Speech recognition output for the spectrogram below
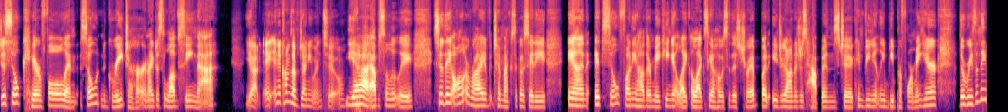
just so careful and so great to her. And I just love seeing that. Yeah, and it comes off genuine too. Yeah, absolutely. So they all arrive to Mexico City, and it's so funny how they're making it like Alexia hosted this trip, but Adriana just happens to conveniently be performing here. The reason they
